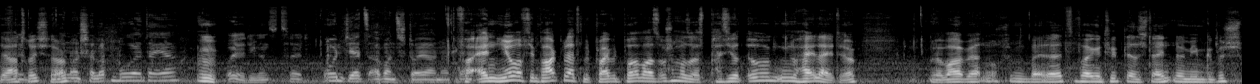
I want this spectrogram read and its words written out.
Der hat richtig, Ja. ja. Und noch ein Charlottenburger hinterher. Oh ja, die ganze Zeit. Und jetzt aber ans Steuern. Na Vor allem hier auf dem Parkplatz mit Private Paul war es auch schon mal so, es passiert irgendein Highlight, ja. Wir, war, wir hatten auch schon bei der letzten Folge einen Typ, der sich da hinten irgendwie im Gebüsch,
